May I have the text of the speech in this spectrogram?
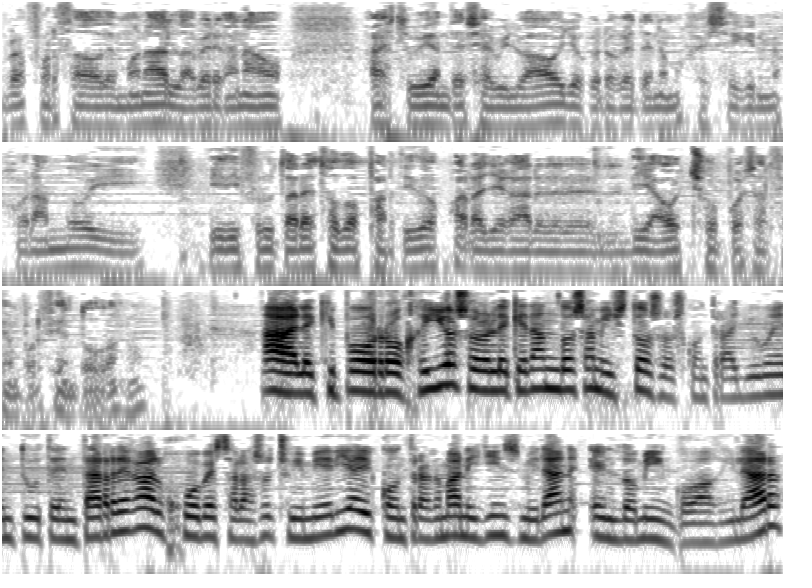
reforzado de Monal, de haber ganado a Estudiantes a Bilbao, yo creo que tenemos que seguir mejorando y, disfrutar estos dos partidos para llegar el, el día 8 pues al 100% todos, ¿no? Al equipo rojillo solo le quedan dos amistosos contra Juventud en Tárrega el jueves a las ocho y media y contra Armani Jeans Milán el domingo. Aguilar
